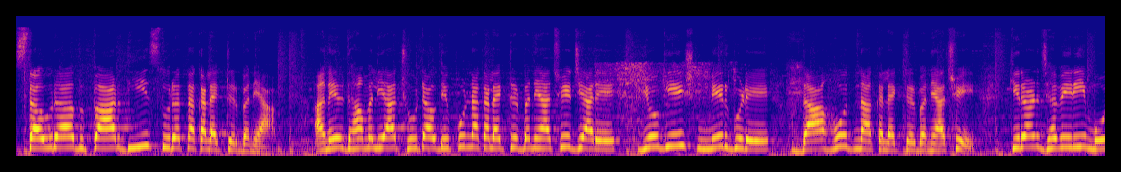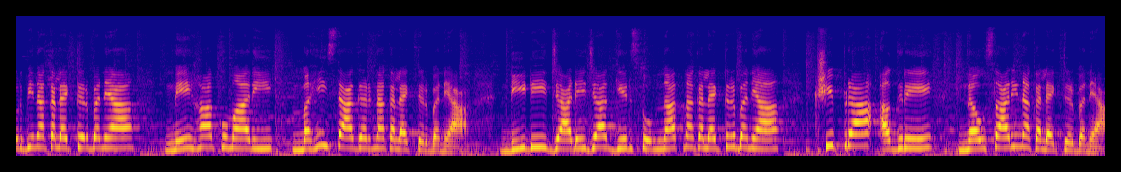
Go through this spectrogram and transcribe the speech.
સૌરભ પારધી સુરતના કલેક્ટર બન્યા. અનિલ ધામલિયા છોટાઉદેપુરના કલેક્ટર બન્યા છે, જ્યારે યોગેશ નિર્ગુડે દાહોદના કલેક્ટર બન્યા છે. કિરણ ઝવેરી મોરબીના કલેક્ટર બન્યા. નેહા કુમારી મહીસાગરના કલેક્ટર બન્યા. ડીડી જાડેજા ગીર સોમનાથના કલેક્ટર બન્યા. ક્ષિપ્રા અગ્રે નવસારીના કલેક્ટર બન્યા.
